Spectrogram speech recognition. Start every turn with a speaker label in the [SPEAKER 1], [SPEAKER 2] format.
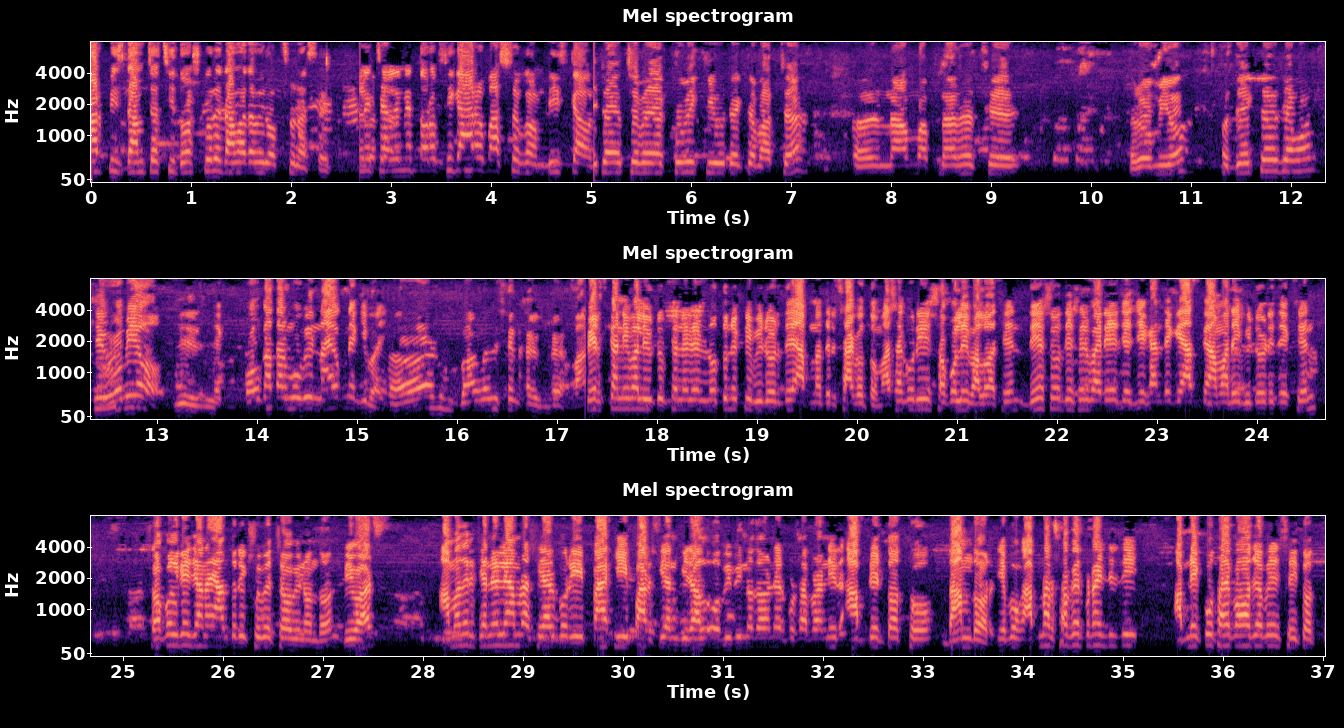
[SPEAKER 1] Per piece দাম চাচ্ছি দশ করে দামাদামির অপশন আছে। চ্যানেলের তরফ থেকে আরও পাঁচশো কম ডিসকাউন্ট
[SPEAKER 2] এটা হচ্ছে ভাইয়া খুবই কিউট একটা বাচ্চা। ওর নাম আপনার হচ্ছে রোমিও। দেখতেও যেমন
[SPEAKER 3] রোমিও?
[SPEAKER 2] জি জি।
[SPEAKER 3] কলকাতার মুভির নায়ক নাকি ভাই?
[SPEAKER 2] আর বাংলাদেশের নায়ক
[SPEAKER 3] পেটস কানিভাল ইউটিউব চ্যানেলের নতুন একটি ভিডিওতে আপনাদের স্বাগতম। আশা করি সকলেই ভালো আছেন। দেশ ও দেশের বাইরে যে যেখান থেকে আজকে আমার এই ভিডিওটি দেখছেন সকলকে জানাই আন্তরিক শুভেচ্ছা অভিনন্দন। ভিউয়ার্স আমাদের চ্যানেলে আমরা শেয়ার করি পাখি, পার্সিয়ান, বিড়াল ও বিভিন্ন ধরনের পোষা প্রাণীর আপডেট তথ্য, দাম দর এবং আপনার শখের প্রাণীটি আপনি কোথায় পাওয়া যাবে সেই তথ্য।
